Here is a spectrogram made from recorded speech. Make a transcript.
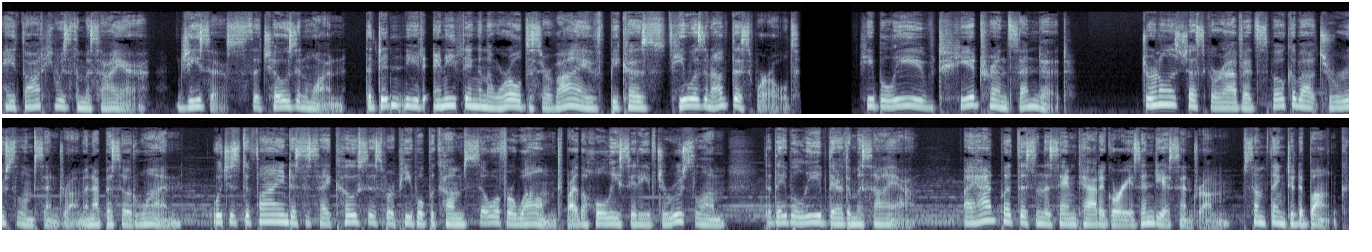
He thought he was the Messiah, Jesus, the chosen one, that didn't need anything in the world to survive because he wasn't of this world. He believed he had transcended. Journalist Jessica Ravitz spoke about Jerusalem syndrome in episode one, which is defined as a psychosis where people become so overwhelmed by the holy city of Jerusalem that they believe they're the Messiah. I had put this in the same category as India syndrome, something to debunk.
